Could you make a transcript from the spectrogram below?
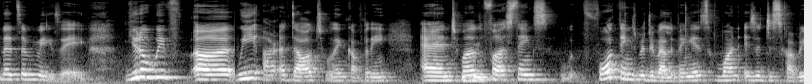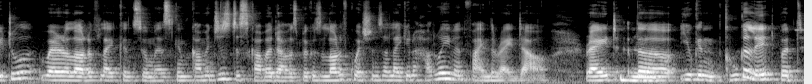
That's amazing. You know, we've uh, we are a DAO tooling company, And one mm-hmm. of the first things, four things we're developing is one is a discovery tool where a lot of like consumers can come and just discover DAOs because a lot of questions are like, you know, how do I even find the right DAO? Right? Mm-hmm. The you can Google it, but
